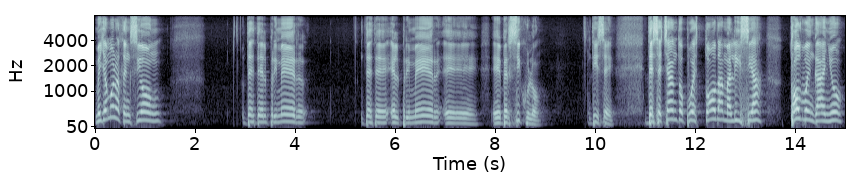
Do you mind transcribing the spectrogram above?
Me llamó la atención desde el primer, desde el primer eh, eh, versículo. Dice, desechando pues toda malicia, todo engaño,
